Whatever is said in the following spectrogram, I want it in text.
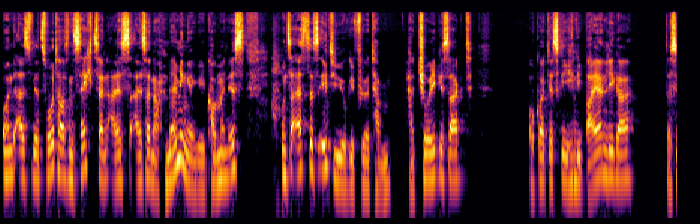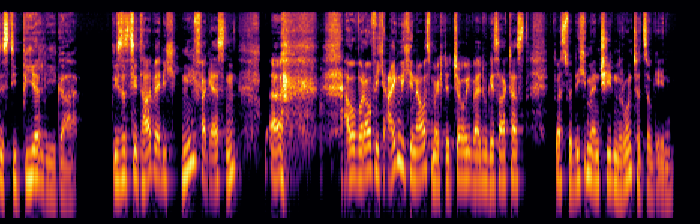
Und als wir 2016, als, als er nach Memmingen gekommen ist, unser erstes Interview geführt haben, hat Joey gesagt, oh Gott, jetzt gehe ich in die Bayernliga, das ist die Bierliga. Dieses Zitat werde ich nie vergessen. Äh, aber worauf ich eigentlich hinaus möchte, Joey, weil du gesagt hast, du hast für dich immer entschieden, runterzugehen.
